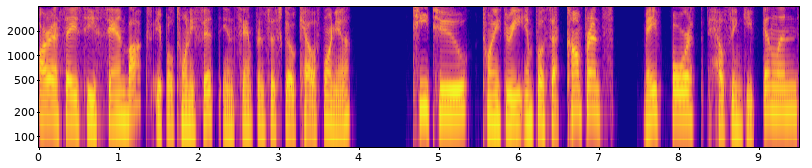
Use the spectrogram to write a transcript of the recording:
RSAC Sandbox, April 25th in San Francisco, California. T2 23 InfoSec Conference, May 4th, Helsinki, Finland.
